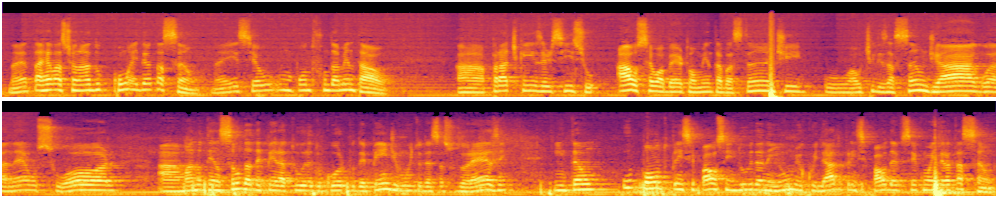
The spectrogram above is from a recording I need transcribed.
está né, tá relacionado com a hidratação. Né? Esse é um ponto fundamental. A prática em exercício ao céu aberto aumenta bastante, a utilização de água, né, o suor, a manutenção da temperatura do corpo depende muito dessa sudorese. Então, o ponto principal, sem dúvida nenhuma, e o cuidado principal deve ser com a hidratação.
